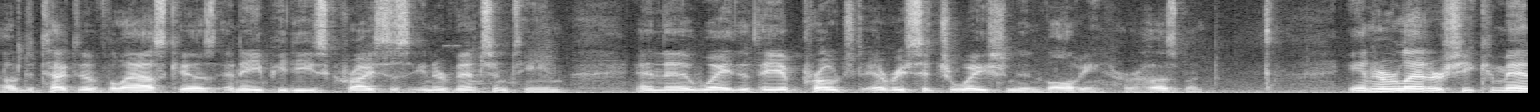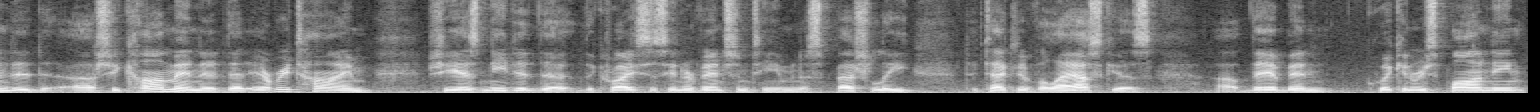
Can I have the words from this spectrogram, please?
of Detective Velasquez and APD's crisis intervention team and the way that they approached every situation involving her husband. In her letter, she commended, uh, she commented that every time she has needed the, the crisis intervention team, and especially Detective Velasquez, uh, they have been quick in responding,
